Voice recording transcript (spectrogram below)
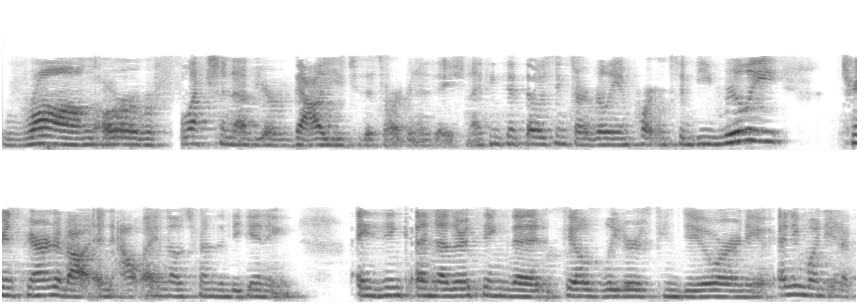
wrong or a reflection of your value to this organization. I think that those things are really important to be really transparent about and outline those from the beginning. I think another thing that sales leaders can do or any, anyone in a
